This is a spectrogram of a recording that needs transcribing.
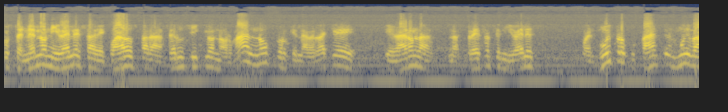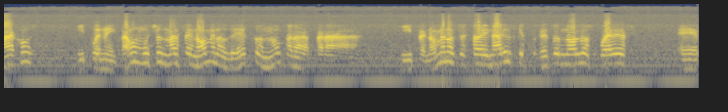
pues tener los niveles adecuados para hacer un ciclo normal, ¿no? Porque la verdad que quedaron las, las presas en niveles pues muy preocupantes, muy bajos, y pues necesitamos muchos más fenómenos de estos, ¿no? Para, para y fenómenos extraordinarios que pues esos no los puedes eh,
